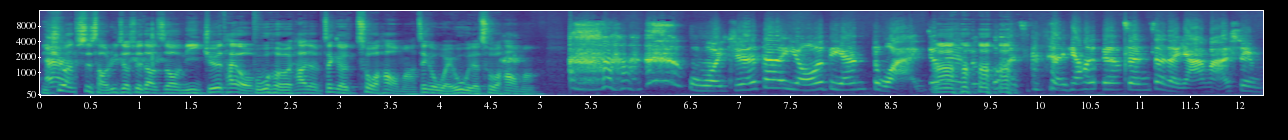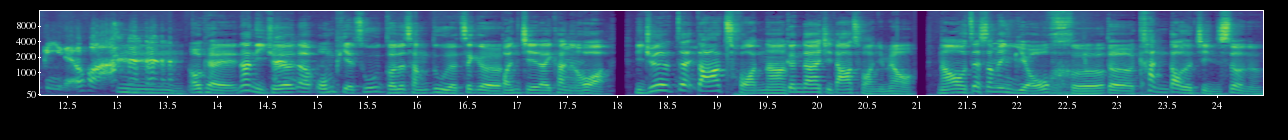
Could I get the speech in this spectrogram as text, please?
你去完市草绿色隧道之后，你觉得他有符合他的这个绰号吗？这个唯物的绰号吗？我觉得有点短，就是如果真的要跟真正的亚马逊比的话，嗯，OK，那你觉得呃，我们撇出隔的长度的这个环节来看的话。你觉得在搭船呢、啊，跟大家一起搭船有没有？然后在上面游河的看到的景色呢？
